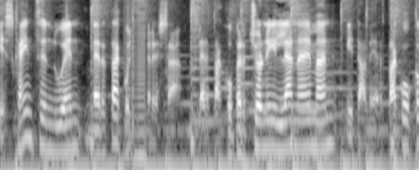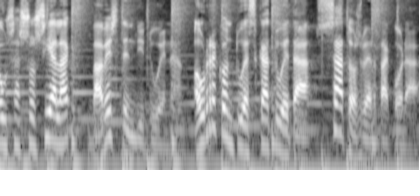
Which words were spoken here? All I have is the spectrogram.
eskaintzen duen bertako enpresa. Bertako pertsonei lana eman eta bertako kauza sozialak babesten dituena. Aurrekontu eskatu eta zatoz bertakora.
